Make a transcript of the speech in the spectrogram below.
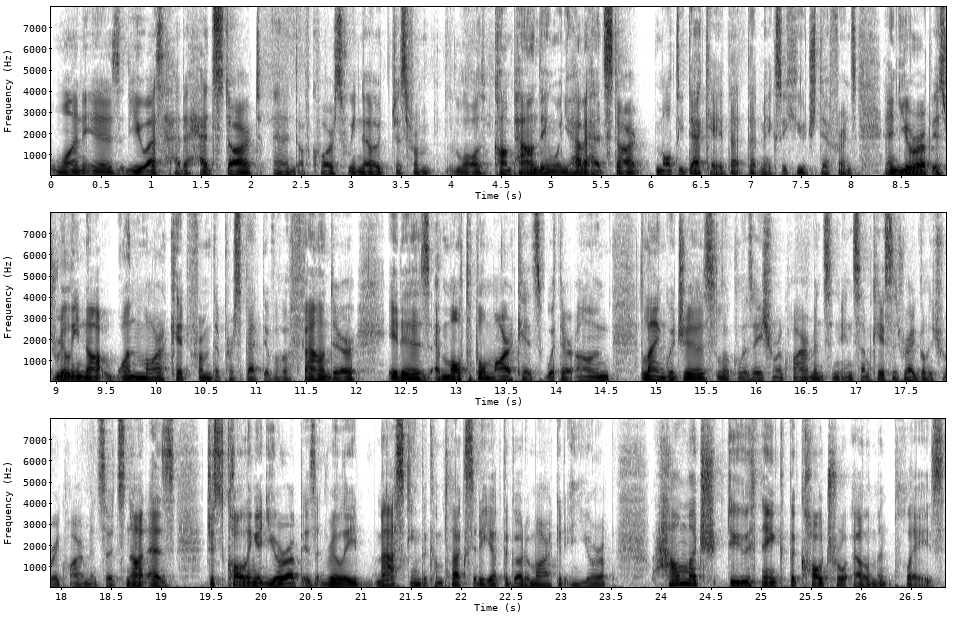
one is the US had a head start. And of course, we know just from law compounding, when you have a head start, multi decade, that, that makes a huge difference. And Europe is really not one market from the perspective of a founder. It is multiple markets with their own languages, localization requirements, and in some cases, regulatory requirements. So it's not as just calling it Europe is really masking the complexity of the go to market in Europe. How much do you think the cultural element plays?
